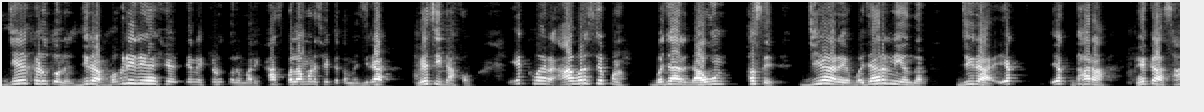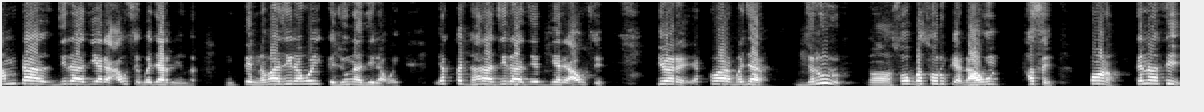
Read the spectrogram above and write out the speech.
જે ખેડૂતોને જીરા બગડી રહ્યા છે, તેને ખેડૂતોને મારી ખાસ ભલામણ છે કે તમે જીરા વેચી નાખો. એકવાર આ વર્ષે પણ બજાર ડાઉન થશે. જ્યારે બજારની અંદર જીરા એક એક ધારા ભેગા સામટા જીરા જ્યારે આવશે બજારની અંદર, તે નવા જીરા હોય કે જૂના જીરા હોય? એક જ ધારા જીરા જે જ્યારે આવશે, ત્યારે એકવાર બજાર જરૂર સો બસો રૂપિયા ડાઉન થશે. પણ તેનાથી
